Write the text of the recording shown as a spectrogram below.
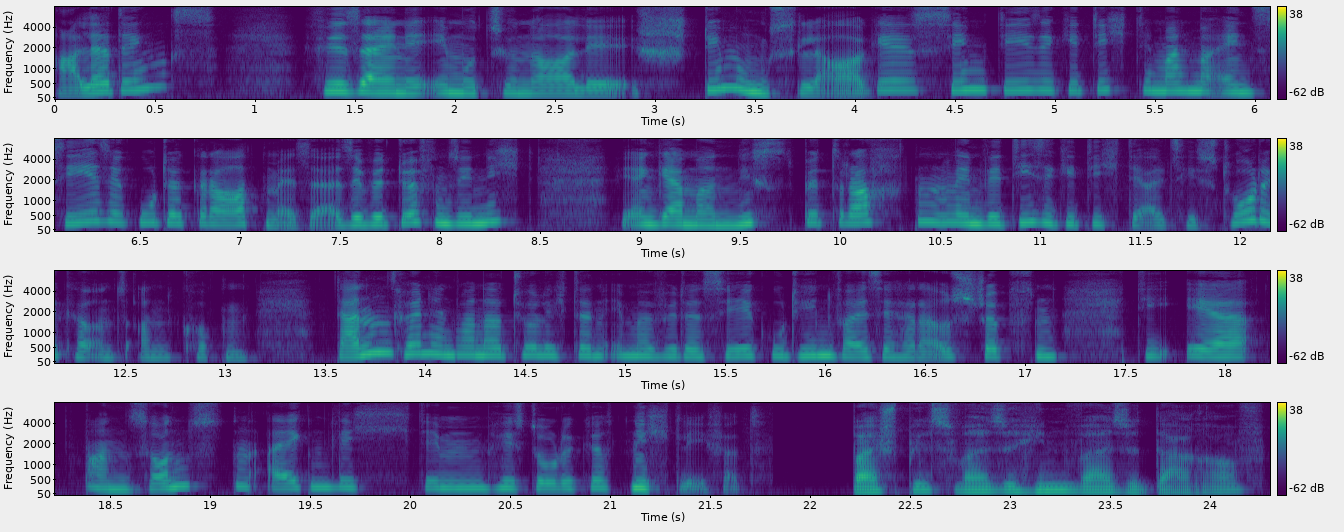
Allerdings, für seine emotionale Stimmungslage sind diese Gedichte manchmal ein sehr, sehr guter Gradmesser. Also wir dürfen sie nicht wie ein Germanist betrachten. Wenn wir diese Gedichte als Historiker uns angucken, dann können wir natürlich dann immer wieder sehr gut Hinweise herausschöpfen, die er ansonsten eigentlich dem Historiker nicht liefert. Beispielsweise Hinweise darauf,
